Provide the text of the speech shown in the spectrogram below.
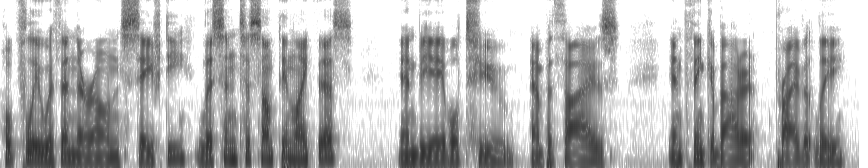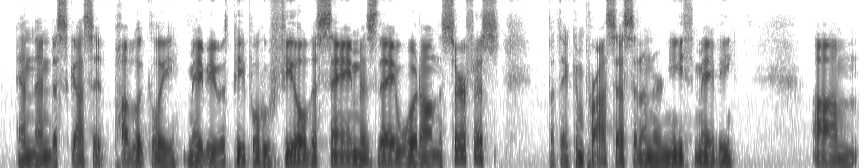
hopefully within their own safety listen to something like this and be able to empathize and think about it privately and then discuss it publicly, maybe with people who feel the same as they would on the surface, but they can process it underneath, maybe. Um,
